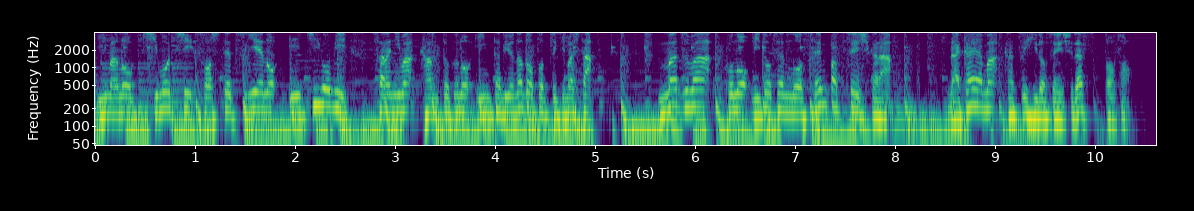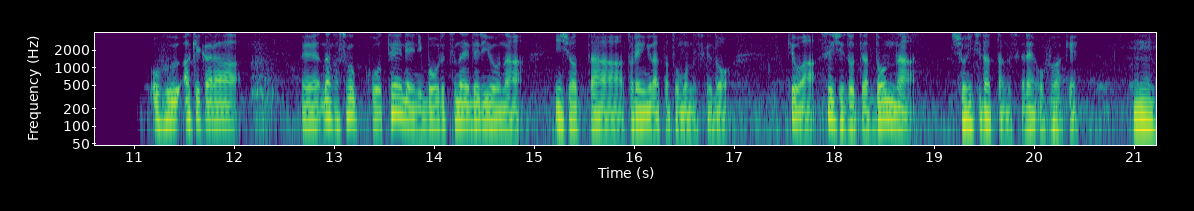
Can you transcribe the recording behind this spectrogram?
今の気持ちそして次への意気込みさらには監督のインタビューなどを取ってきました。まずはこの水戸戦の先発選手から中山勝弘選手です。どうぞ。オフ明けから、えーなんかすごくこう丁寧にボールつないでるような印象あったトレーニングだったと思うんですけど今日は選手にとってはどんな初日だったんですかねオフ明け。うん、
